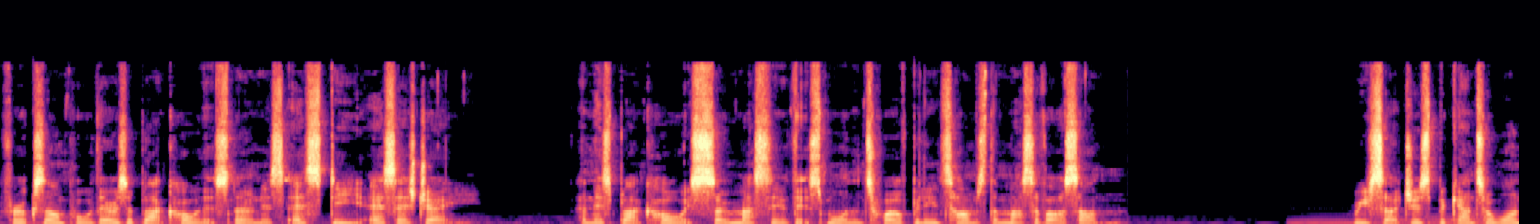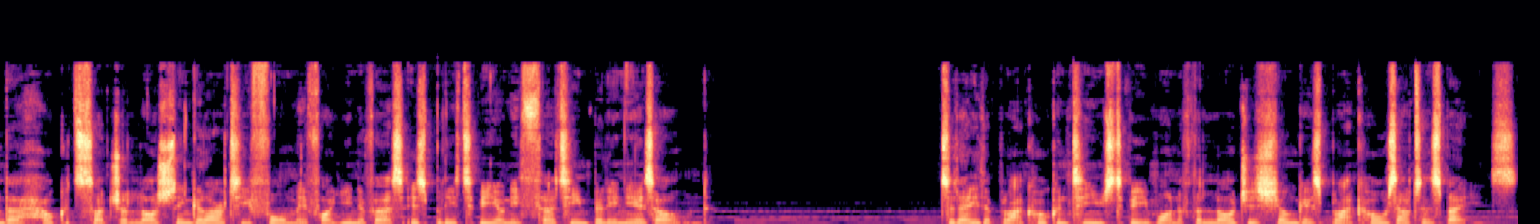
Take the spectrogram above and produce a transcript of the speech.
For example, there is a black hole that's known as SDSSJ, and this black hole is so massive that it's more than 12 billion times the mass of our Sun. Researchers began to wonder how could such a large singularity form if our universe is believed to be only 13 billion years old. Today the black hole continues to be one of the largest youngest black holes out in space,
